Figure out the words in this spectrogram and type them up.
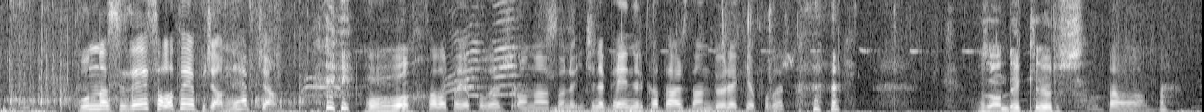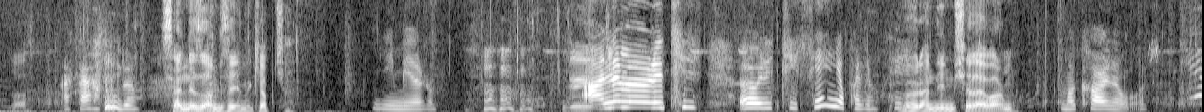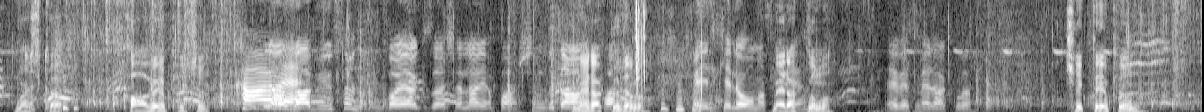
Bununla size salata yapacağım. Ne yapacağım? Oo. Salata yapılır. Ondan sonra içine peynir katarsan börek yapılır. O zaman bekliyoruz. Tamam. Efendim. Sen ne zaman bize yemek yapacaksın? Bilmiyorum. Annem öğretir, öğretirse yaparım. Öğrendiğin bir şeyler var mı? Makarna var. Başka kahve yapıyorsun. Biraz Kahve. daha büyüsen bayağı güzel şeyler yapar. Şimdi daha Meraklı ufak, değil mi? tehlikeli olmasın diye. Meraklı mı? Evet meraklı. Kek de yapıyor mu?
